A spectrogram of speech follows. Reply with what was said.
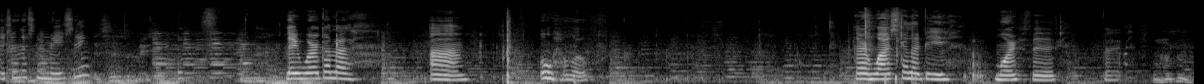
Isn't this amazing? This is amazing. They were gonna, um, oh, hello. There was gonna be more food, but What happened?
